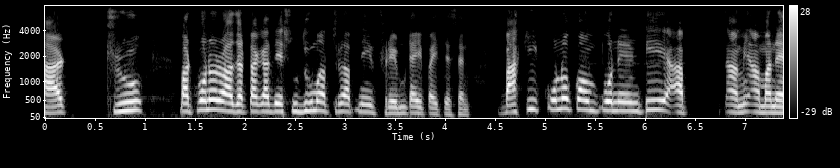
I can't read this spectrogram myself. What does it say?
হার্ট ট্রু বাট পনেরো হাজার টাকা দিয়ে শুধুমাত্র আপনি ফ্রেমটাই পাইতেছেন। বাকি কোনো কম্পোনেন্টই আমি মানে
